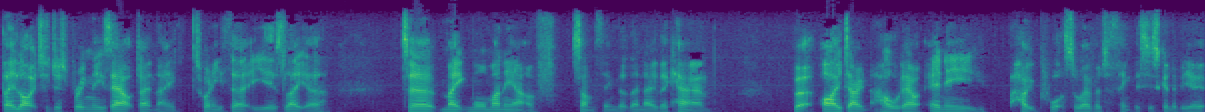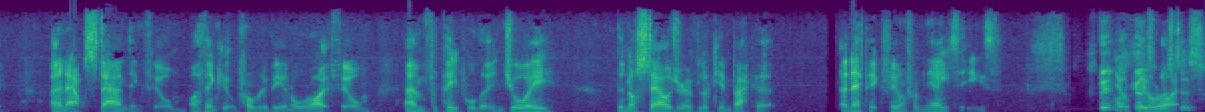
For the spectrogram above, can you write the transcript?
they like to just bring these out, don't they? 20, 30 years later, to make more money out of something that they know they can but I don't hold out any hope whatsoever to think this is going to be a, an outstanding film. I think it will probably be an all right film, and for people that enjoy the nostalgia of looking back at an epic film from the 80s, bit like it'll be all right.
